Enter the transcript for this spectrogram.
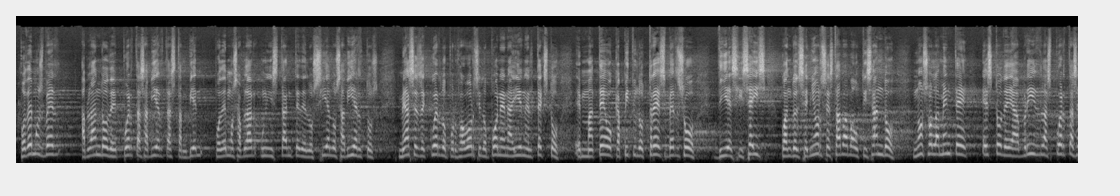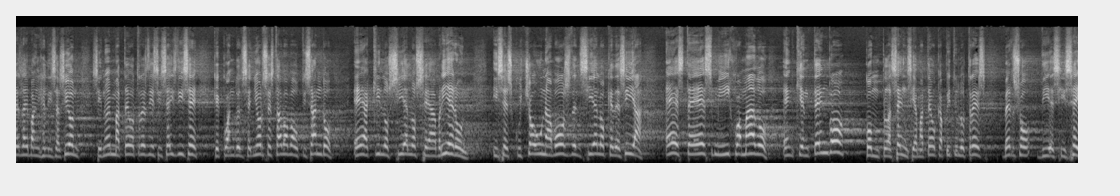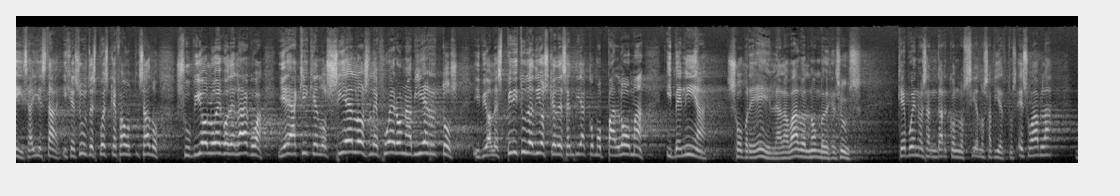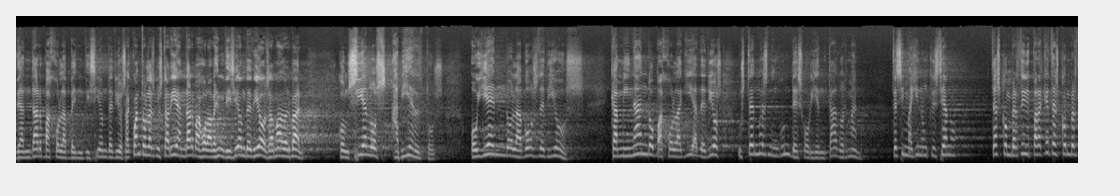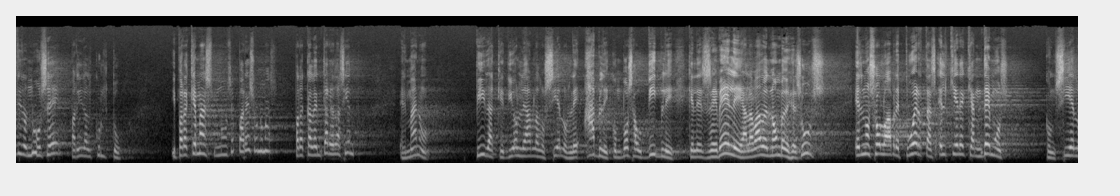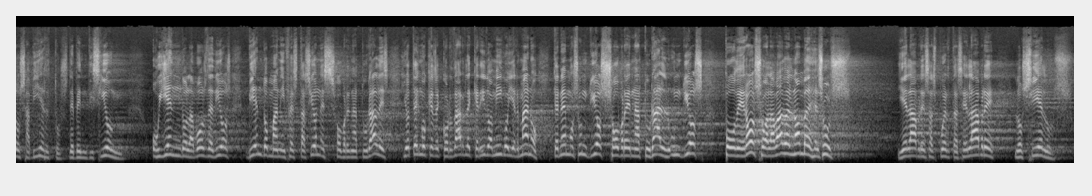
Podemos ver hablando de puertas abiertas, también podemos hablar un instante de los cielos abiertos. Me hace recuerdo, por favor, si lo ponen ahí en el texto, en Mateo capítulo 3, verso 16, cuando el Señor se estaba bautizando, no solamente esto de abrir las puertas es la evangelización, sino en Mateo 3, 16 dice que cuando el Señor se estaba bautizando, he aquí los cielos se abrieron y se escuchó una voz del cielo que decía, este es mi Hijo amado en quien tengo complacencia. Mateo capítulo 3, verso 16, ahí está. Y Jesús después que fue bautizado, subió luego del agua y he aquí que los cielos le fueron abiertos y vio al Espíritu de Dios que descendía como paloma y venía sobre él. Alabado el nombre de Jesús. Qué bueno es andar con los cielos abiertos. Eso habla de andar bajo la bendición de Dios. ¿A cuántos les gustaría andar bajo la bendición de Dios, amado hermano? Con cielos abiertos, oyendo la voz de Dios, caminando bajo la guía de Dios. Usted no es ningún desorientado, hermano. Usted se imagina un cristiano, te has convertido. ¿Y para qué te has convertido? No sé, para ir al culto. ¿Y para qué más? No sé, para eso nomás, para calentar el asiento. Hermano, pida que Dios le hable a los cielos, le hable con voz audible, que les revele, alabado el nombre de Jesús. Él no solo abre puertas, Él quiere que andemos con cielos abiertos de bendición, oyendo la voz de Dios, viendo manifestaciones sobrenaturales. Yo tengo que recordarle, querido amigo y hermano, tenemos un Dios sobrenatural, un Dios poderoso, alabado el nombre de Jesús. Y Él abre esas puertas, Él abre los cielos,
